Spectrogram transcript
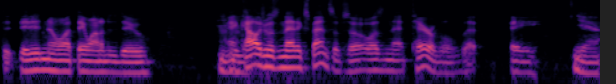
They didn't know what they wanted to do. Mm-hmm. And college wasn't that expensive. So it wasn't that terrible that they yeah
